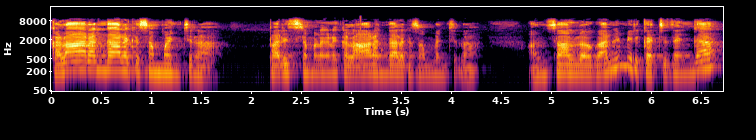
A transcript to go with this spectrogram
కళారంగాలకు సంబంధించిన పరిశ్రమలు కానీ కళారంగాలకు సంబంధించిన అంశాల్లో కానీ మీరు ఖచ్చితంగా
